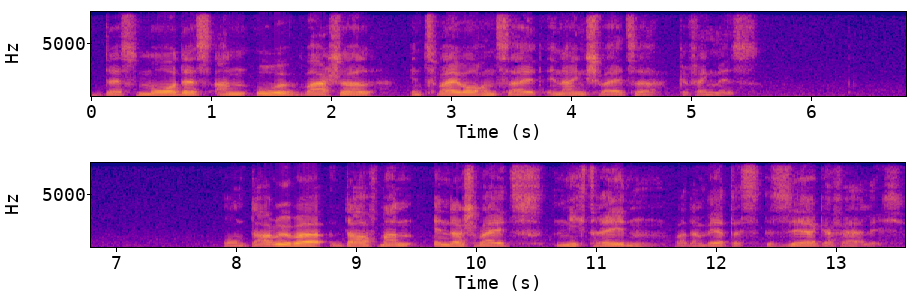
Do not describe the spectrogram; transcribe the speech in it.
des Mordes an Uwe Barschel in zwei Wochen Zeit in ein Schweizer Gefängnis. Und darüber darf man in der Schweiz nicht reden, weil dann wird es sehr gefährlich.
